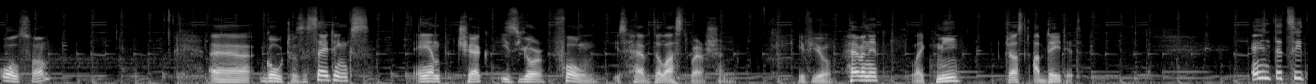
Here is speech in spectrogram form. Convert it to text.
Also, uh, go to the settings and check is your phone is have the last version. If you haven't it, like me, just update it. And that's it.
